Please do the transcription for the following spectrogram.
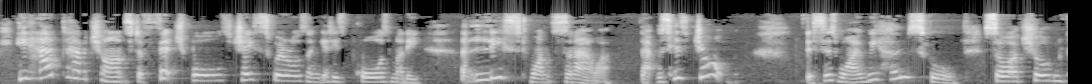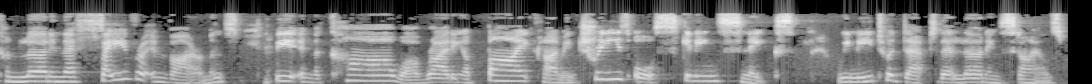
He had to have a chance to fetch balls, chase squirrels, and get his paws muddy at least once an hour. That was his job. This is why we homeschool, so our children can learn in their favourite environments, be it in the car, while riding a bike, climbing trees, or skinning snakes. We need to adapt to their learning styles.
